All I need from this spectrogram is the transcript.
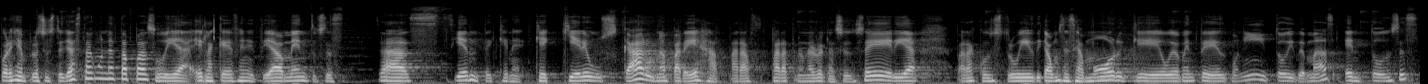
Por ejemplo, si usted ya está en una etapa de su vida en la que definitivamente usted ya siente que, que quiere buscar una pareja para, para tener una relación seria, para construir, digamos, ese amor que obviamente es bonito y demás, entonces,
